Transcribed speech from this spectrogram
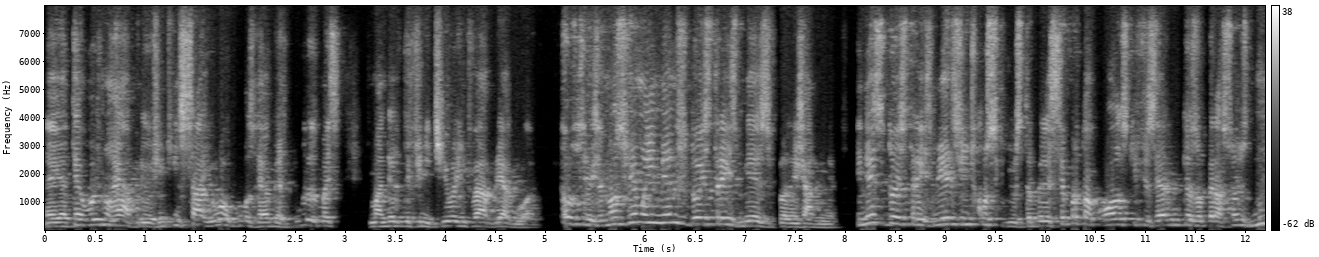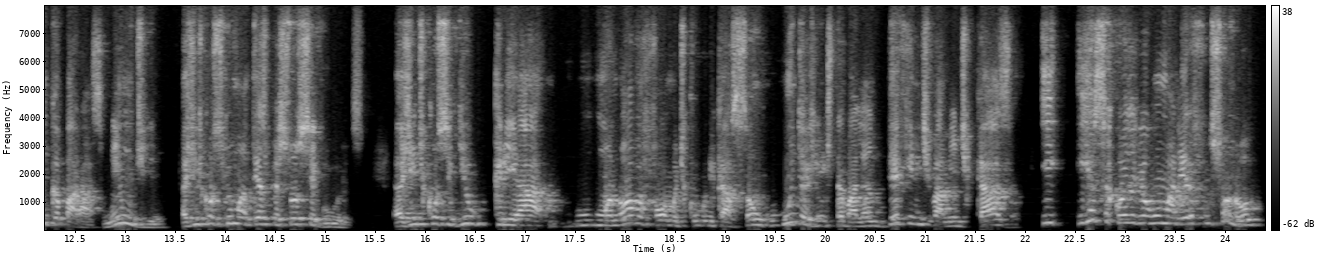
Né? E até hoje não reabriu. A gente ensaiou algumas reaberturas, mas de maneira definitiva a gente vai abrir agora. Ou seja, nós tivemos aí menos de dois, três meses de planejamento. E nesses dois, três meses, a gente conseguiu estabelecer protocolos que fizeram com que as operações nunca parassem, nem um dia. A gente conseguiu manter as pessoas seguras. A gente conseguiu criar uma nova forma de comunicação com muita gente trabalhando definitivamente de casa. E, e essa coisa, de alguma maneira, funcionou.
